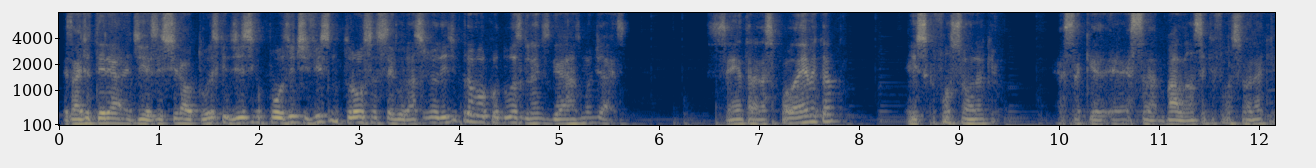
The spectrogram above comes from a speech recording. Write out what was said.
Apesar de, ter, de existir autores que dizem que o positivismo trouxe a segurança jurídica e provocou duas grandes guerras mundiais. Sem entrar nessa polêmica, é isso que funciona aqui. Essa, aqui, essa balança que funciona aqui.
